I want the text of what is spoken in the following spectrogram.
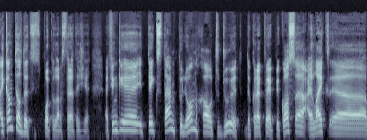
i can't tell that it's popular strategy i think uh, it takes time to learn how to do it the correct way because uh, i like uh,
